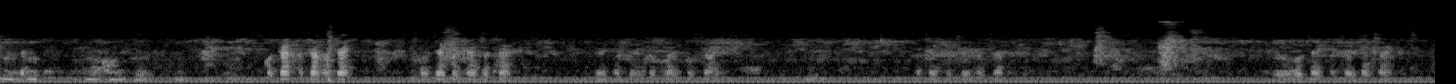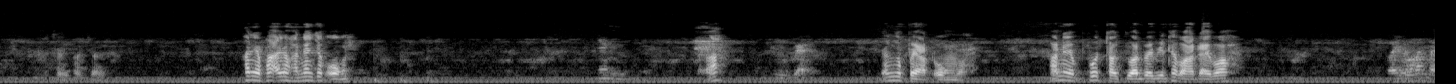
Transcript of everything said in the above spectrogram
อืมอืมอืมอืมอืมอืมเข้าใจเข้าใจเข้าใจเข้าใจเข้าใจเข้าใจเข้าใจเข้าใจเข้าใจเข้าใจอืมเข้าใจเข้าใจเข้าใจเออเข้าใจเข้าใจเข้าใจเข้าใจเข้าใจท่านเนี่ยพระอายุหันยังจักองค์ยังอะอยู่แบบยังอยู่แปดองค์บ่อันนี้พุทธจวนไปบิณฑบาตได้บ่ ไปร้านไหน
